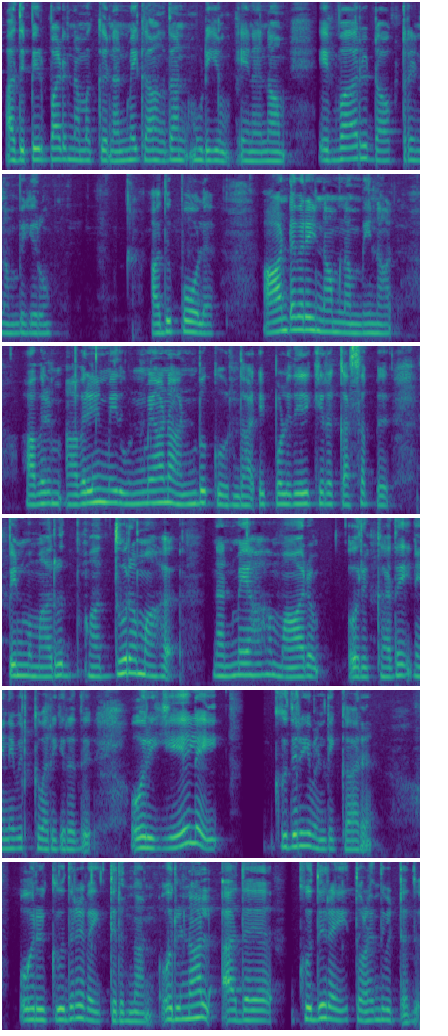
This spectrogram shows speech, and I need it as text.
அது பிற்பாடு நமக்கு நன்மைக்காக தான் முடியும் என நாம் எவ்வாறு டாக்டரை நம்புகிறோம்? அதுபோல ஆண்டவரை நாம் நம்பினால் அவர் அவரின் மீது உண்மையான அன்பு கூர்ந்தால் இப்பொழுது இருக்கிற கசப்பு பின்பு மறு மதுரமாக நன்மையாக மாறும். ஒரு கதை நினைவிற்கு வருகிறது. ஒரு ஏழை குதிரை வண்டிக்காரன் ஒரு குதிரை வைத்திருந்தான். ஒரு நாள் அதை குதிரை தொலைந்து விட்டது.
